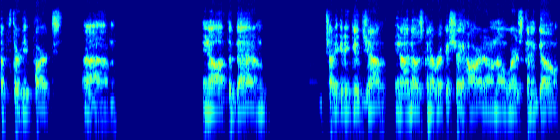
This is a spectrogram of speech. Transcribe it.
of 30 parks. Um, you know, off the bat, I'm trying to get a good jump. You know, I know it's going to ricochet hard. I don't know where it's going to go.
